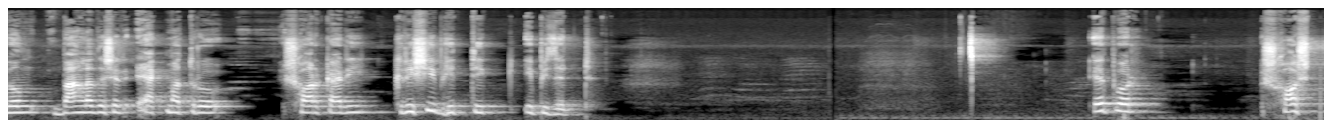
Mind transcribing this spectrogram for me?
এবং বাংলাদেশের একমাত্র সরকারি কৃষি ভিত্তিক ইপিজেড। এরপর ষষ্ঠ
